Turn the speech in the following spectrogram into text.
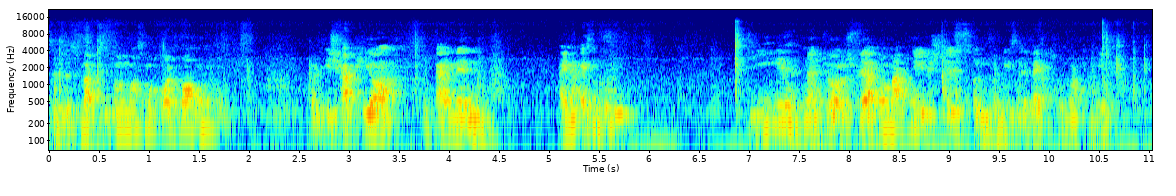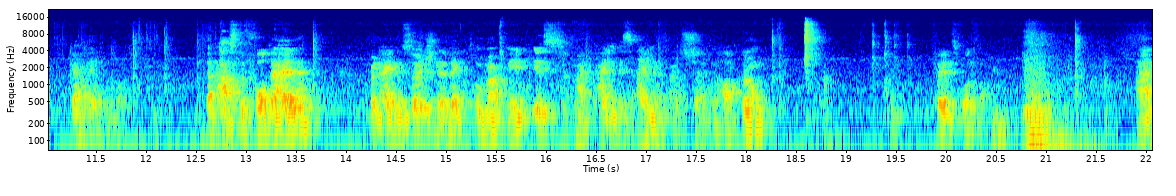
das ist das Maximum, was wir gerade machen. Und ich habe hier einen, eine Eisenkugel, die natürlich ferromagnetisch ist und von diesem Elektromagnet gehalten wird. Der erste Vorteil von einem solchen Elektromagnet ist, man kann es ein- und ausschalten. Achtung, fällt es runter. An.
